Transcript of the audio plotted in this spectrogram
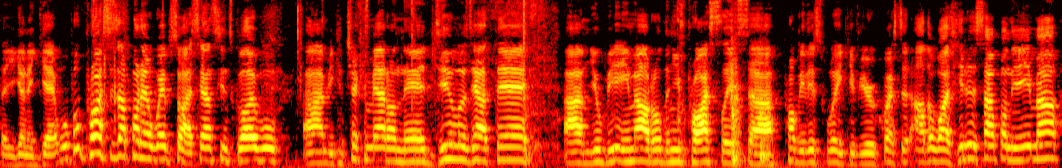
that you're going to get. We'll put prices up on our website, Soundskins Global. Um, you can check them out on there. Dealers out there, um, you'll be emailed all the new price lists uh, probably this week if you request it. Otherwise, hit us up on the email.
